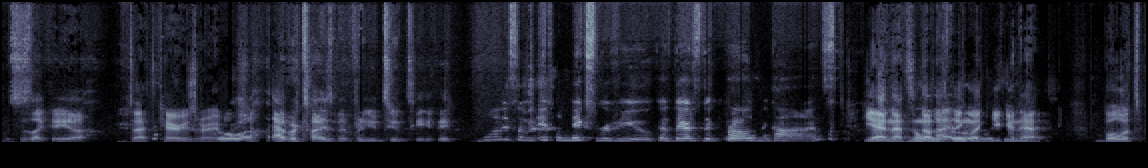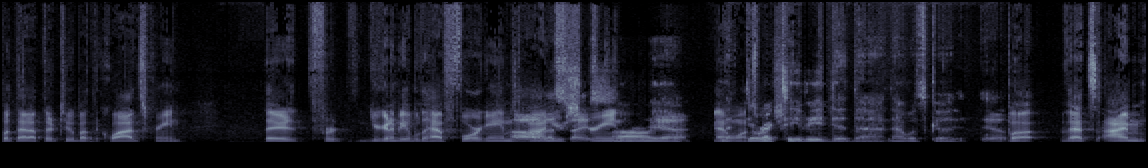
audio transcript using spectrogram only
This is like a uh, that carries right. little, uh, advertisement for YouTube TV. Well, it's a it's a mixed review because there's the pros and cons. Yeah, and that's No another one thing. Like you can have bullets put that up there too about the quad screen. There for you're going to be able to have four games Oh, on your nice. screen Oh yeah. at once. Direct TV did that. That was good. Yeah. but that's I'm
